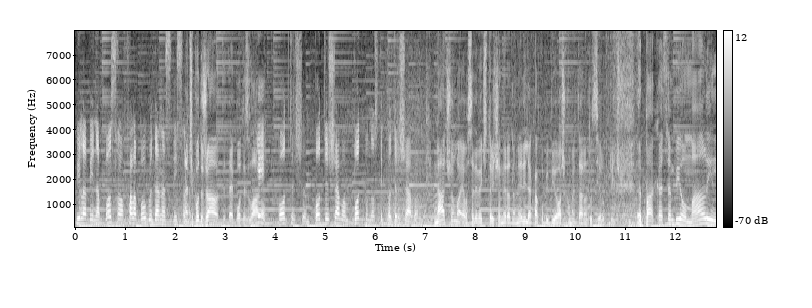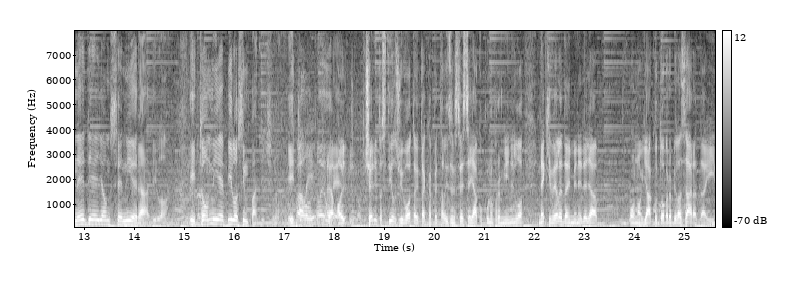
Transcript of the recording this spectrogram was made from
bila bi na poslu, hvala Bogu danas nisam. Znači podržavate taj potez vlade? Je, podržavam, podržavam, potpunosti podržavam. Načelno, evo sad je već treća neradna nedjelja, kako bi bio vaš komentar na tu cijelu priču? Pa kad sam bio mali, nedjeljom se nije radilo. I to mi je bilo simpatično. I to, Ali, općenito stil života i taj kapitalizam, sve se jako puno promijenilo. Neki vele da im je nedjelja ono, jako dobra bila zarada i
